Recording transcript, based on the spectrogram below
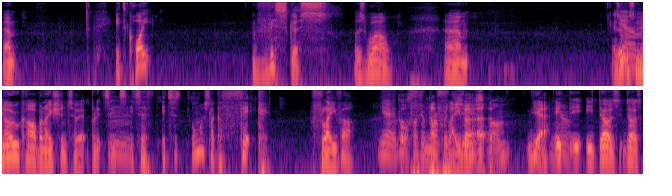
Um, it's quite viscous as well. Um, there's Yeah, almost I mean- no carbonation to it, but it's it's Mm. it's a it's a, almost like a thick flavour. yeah, it looks like a not proper flavour, juice uh, bomb. Yeah, Yeah. It, it it does, it does,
